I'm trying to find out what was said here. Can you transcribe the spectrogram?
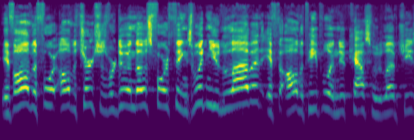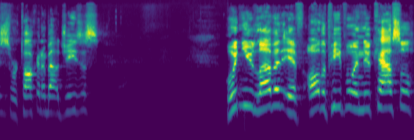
if all the four, all the churches were doing those four things. Wouldn't you love it if all the people in New Castle who love Jesus were talking about Jesus? Wouldn't you love it if all the people in New Castle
